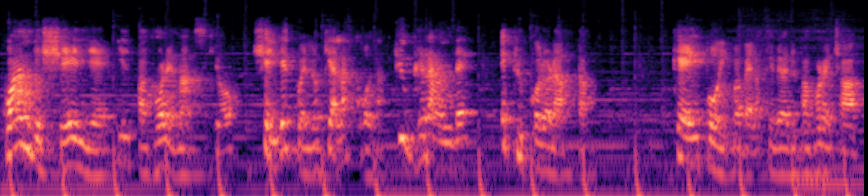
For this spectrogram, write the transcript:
quando sceglie il pavone maschio, sceglie quello che ha la coda più grande e più colorata. Ok? Poi, vabbè, la femmina di pavone ha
